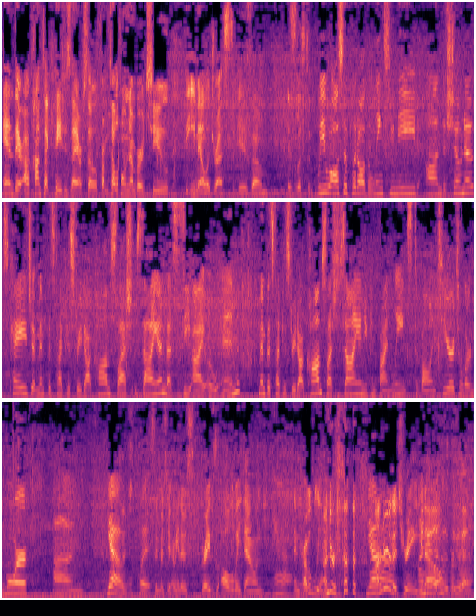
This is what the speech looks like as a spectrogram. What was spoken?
and there are contact pages there. So from telephone number to the email address is um, is listed. We will also put all the links you need on the show notes page at memphistypehistory.com slash Zion. That's Z-I-O-N. memphistypehistory.com slash Zion. You can find links to volunteer, to learn more. Um, yeah, we'll put, Cemetery. I mean, there's graves all the way down yeah. and probably under Yeah. under the tree. You Under know, the Look at that.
